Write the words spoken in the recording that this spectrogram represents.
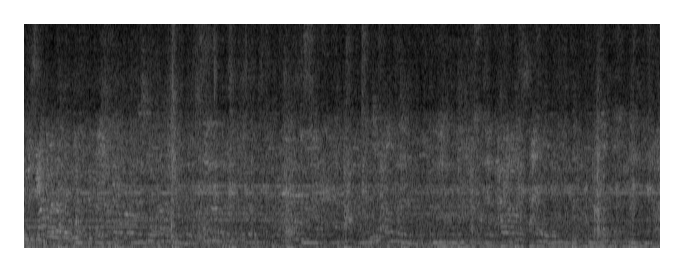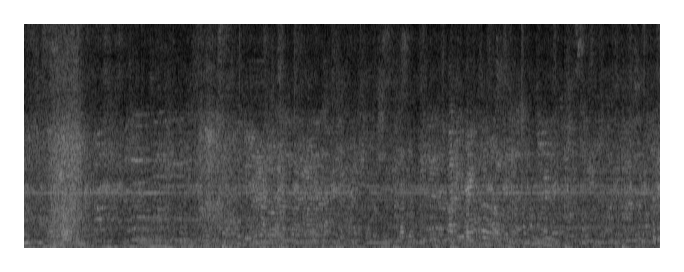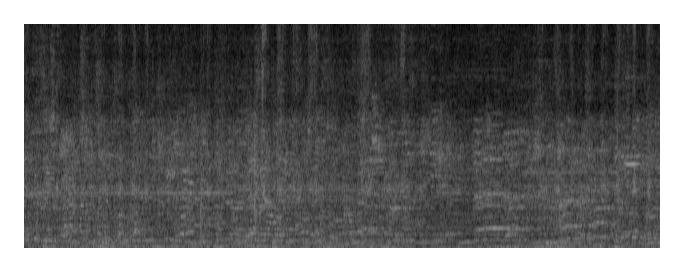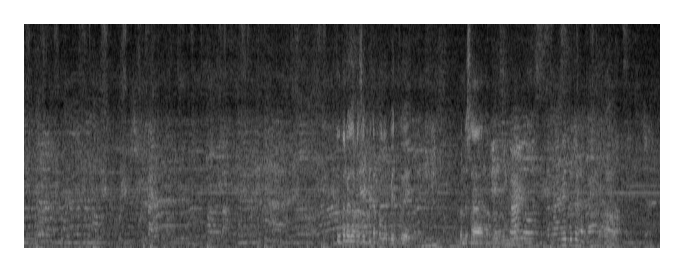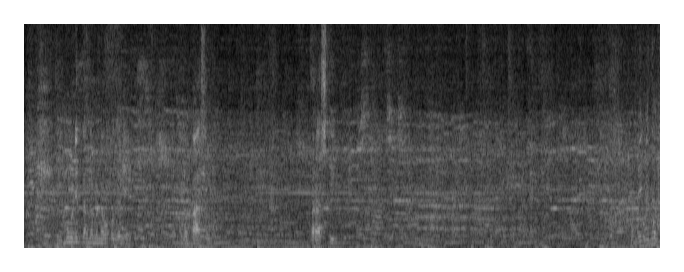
Ito talaga kasi pinapagupit ko eh. Kung nasa ano, room ko. Ito talaga. Oo. Nagmulit lang naman ako pag ano eh. Walang paso. Parastic. Okay na daw.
